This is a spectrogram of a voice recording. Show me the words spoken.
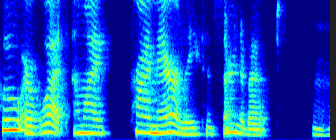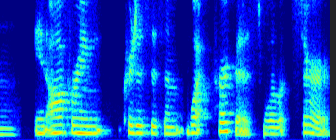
who or what am I primarily concerned about? Mm-hmm. In offering criticism, what purpose will it serve?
